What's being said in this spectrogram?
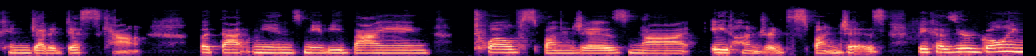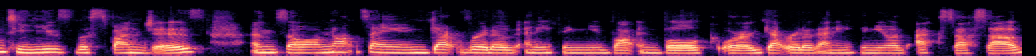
can get a discount. But that means maybe buying 12 sponges, not 800 sponges, because you're going to use the sponges. And so I'm not saying get rid of anything you bought in bulk or get rid of anything you have excess of.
